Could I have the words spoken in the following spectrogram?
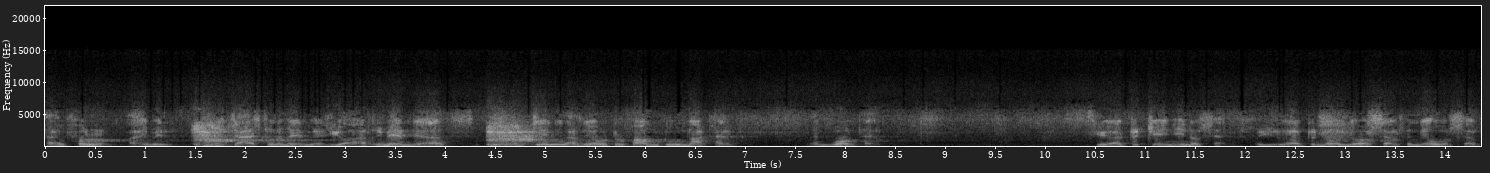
have full, I mean, chance to remain where you are, remain there. Changing of the outer form do not help and won't help. You have to change inner self. You have to know yourself and the over self.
